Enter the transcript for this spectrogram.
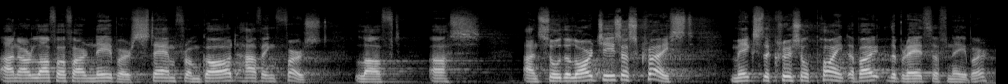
and our love of our neighbour stem from God having first loved us. And so the Lord Jesus Christ makes the crucial point about the breadth of neighbour,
